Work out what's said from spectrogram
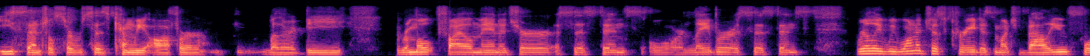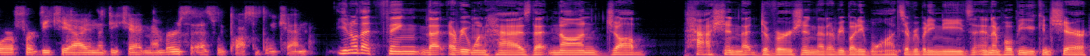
essential services can we offer, whether it be remote file manager assistance or labor assistance really we want to just create as much value for for DKI and the DKI members as we possibly can. You know that thing that everyone has that non-job passion, that diversion that everybody wants, everybody needs, and I'm hoping you can share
